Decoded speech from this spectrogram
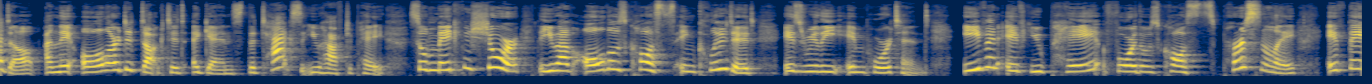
add up and they all are deducted against the tax that you have to pay. So making sure that you have all those costs included is really important even if you pay for those costs personally, if they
